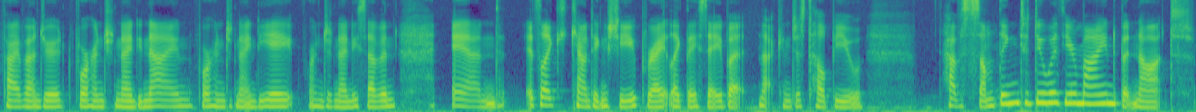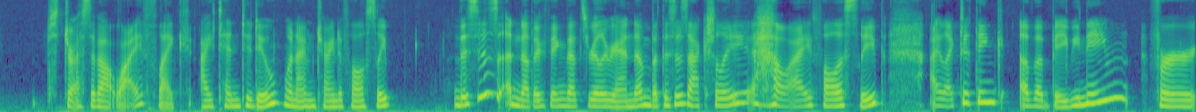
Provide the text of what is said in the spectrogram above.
500, 499, 498, 497. And it's like counting sheep, right? Like they say, but that can just help you have something to do with your mind, but not stress about life like I tend to do when I'm trying to fall asleep. This is another thing that's really random, but this is actually how I fall asleep. I like to think of a baby name for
